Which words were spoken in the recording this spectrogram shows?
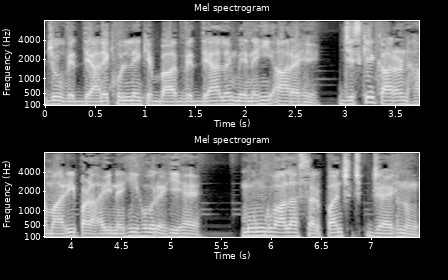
जो विद्यालय खुलने के बाद विद्यालय में नहीं आ रहे, जिसके कारण हमारी पढ़ाई नहीं हो रही है मूंगवाला सरपंच जयगनू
